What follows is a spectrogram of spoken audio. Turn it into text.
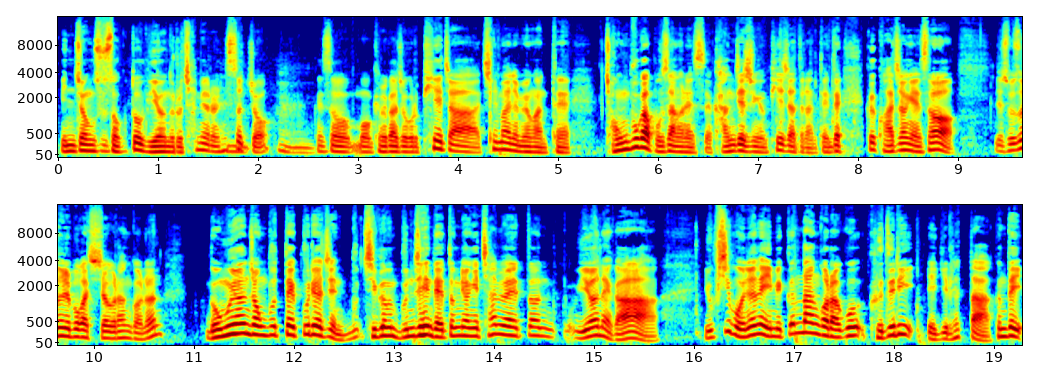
민정수석도 위원으로 참여를 했었죠. 음. 그래서 뭐 결과적으로 피해자 7만여 명한테 정부가 보상을 했어요. 강제징용 피해자들한테. 근데 그 과정에서 이제 조선일보가 지적을 한 거는 노무현 정부 때 꾸려진 무- 지금 문재인 대통령이 참여했던 위원회가 65년에 이미 끝난 거라고 그들이 얘기를 했다. 근데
